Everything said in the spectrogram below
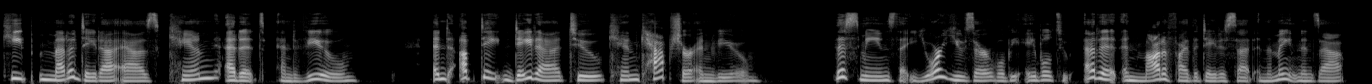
keep metadata as can edit and view, and update data to can capture and view. This means that your user will be able to edit and modify the dataset in the Maintenance app,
